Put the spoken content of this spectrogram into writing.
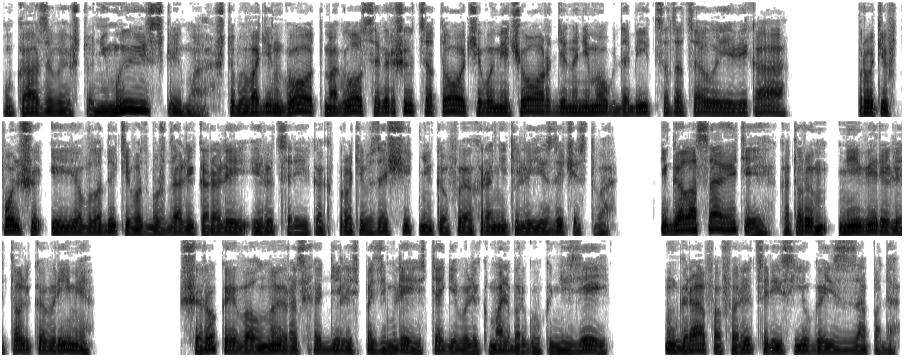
указывая, что немыслимо, чтобы в один год могло совершиться то, чего меч ордена не мог добиться за целые века. Против Польши и ее владыки возбуждали королей и рыцарей, как против защитников и охранителей язычества. И голоса эти, которым не верили только в Риме, широкой волной расходились по земле и стягивали к Мальборгу князей, графов и рыцарей с юга и с запада.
